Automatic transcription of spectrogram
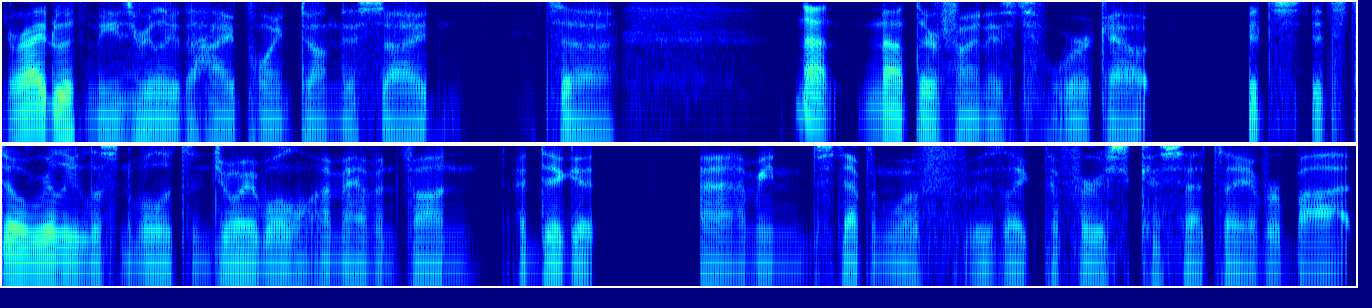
Ride with me is really the high point on this side. It's uh not not their finest workout. It's it's still really listenable. It's enjoyable. I'm having fun. I dig it. Uh, I mean, Steppenwolf was like the first cassettes I ever bought.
